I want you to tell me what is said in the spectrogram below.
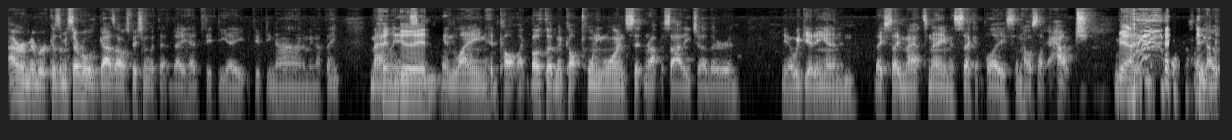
I remember because I mean, several of the guys I was fishing with that day had 58, 59. I mean, I think Matt Feeling good. And, and Lane had caught like both of them had caught 21 sitting right beside each other. And, you know, we get in and they say Matt's name is second place. And I was like, ouch. Yeah. And, you know,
